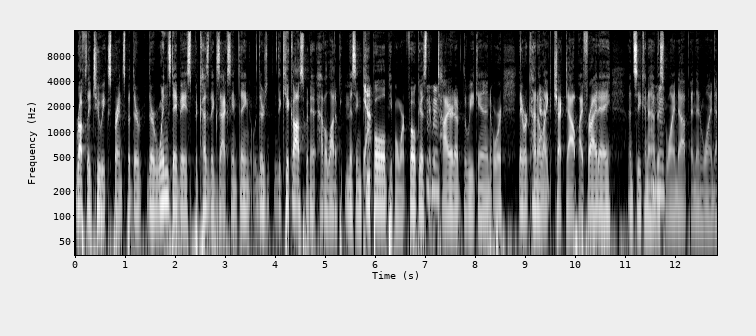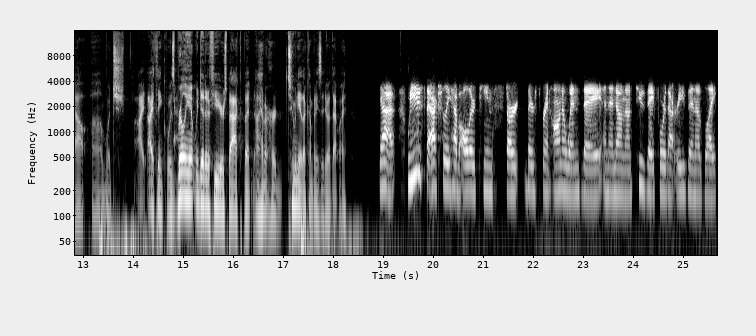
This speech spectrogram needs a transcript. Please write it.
roughly two week sprints, but they're they're Wednesday based because of the exact same thing. There's the kickoffs would have a lot of missing yeah. people. People weren't focused. Mm-hmm. They were mm-hmm. tired after the weekend, or they were kind of yeah. like checked out by Friday. And so you kind of have mm-hmm. this wind up and then wind out, um, which I, I think was brilliant. We did it a few years back, but I haven't heard too many other companies that do it that way. Yeah, we used to actually have all our teams start their sprint on a Wednesday and then on a Tuesday for that reason of like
